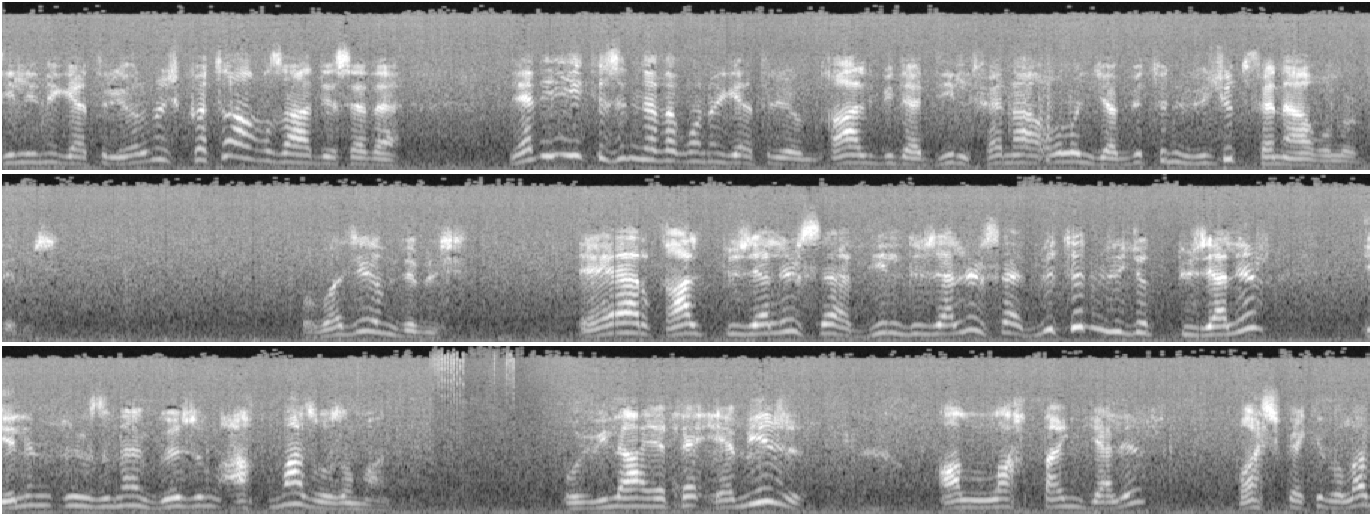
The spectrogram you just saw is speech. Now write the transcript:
dilini getiriyormuş, kötü ağza dese de. Dedi ikisinde de konu getiriyorum. Kalbi de dil fena olunca bütün vücut fena olur demiş. Babacığım demiş. Eğer kalp düzelirse, dil düzelirse bütün vücut düzelir. Elin ırzına gözün akmaz o zaman. O vilayete emir Allah'tan gelir, başvekil olan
